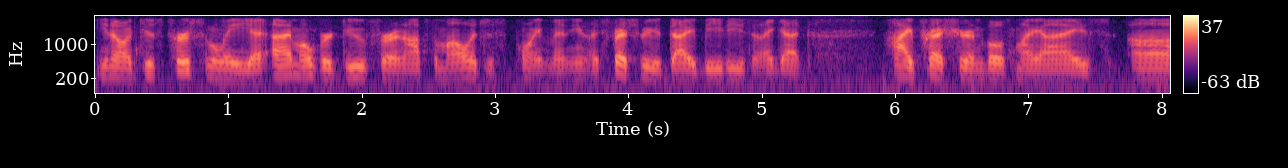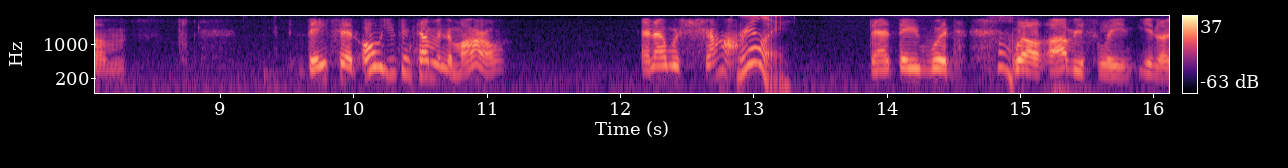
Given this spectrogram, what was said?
you know, just personally, I'm overdue for an ophthalmologist appointment. You know, especially with diabetes, and I got high pressure in both my eyes. Um, they said, "Oh, you can come in tomorrow," and I was shocked Really? that they would. Well, obviously, you know,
